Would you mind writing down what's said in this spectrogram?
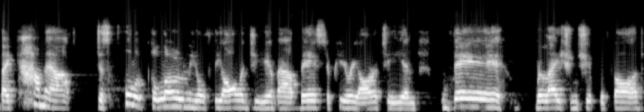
They come out just full of colonial theology about their superiority and their relationship with God.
